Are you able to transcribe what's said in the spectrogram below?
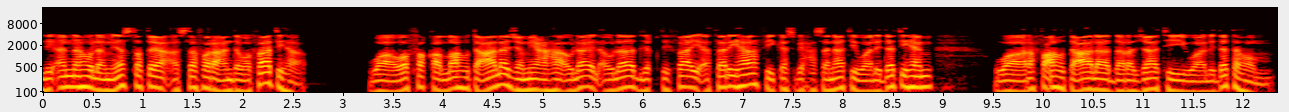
لأنه لم يستطع السفر عند وفاتها. ووفق الله تعالى جميع هؤلاء الأولاد لاقتفاء أثرها في كسب حسنات والدتهم ورفعه تعالى درجات والدتهم.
